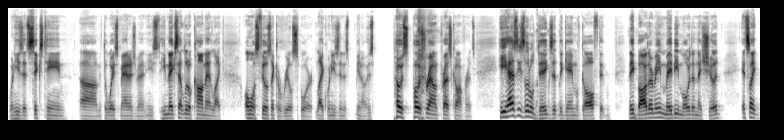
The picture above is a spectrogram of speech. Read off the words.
when he's at 16 um, at the waste management. He's he makes that little comment like almost feels like a real sport. Like when he's in his, you know, his post post round press conference. He has these little digs at the game of golf that they bother me maybe more than they should. It's like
